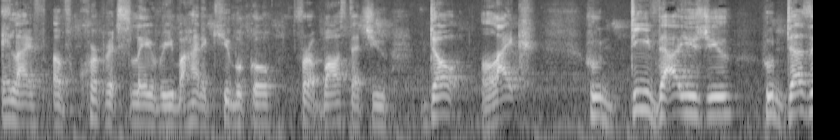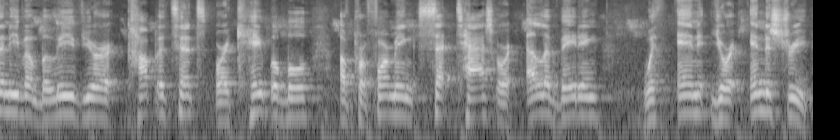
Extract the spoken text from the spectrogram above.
a life of corporate slavery behind a cubicle for a boss that you don't like, who devalues you, who doesn't even believe you're competent or capable of performing set tasks or elevating within your industry.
